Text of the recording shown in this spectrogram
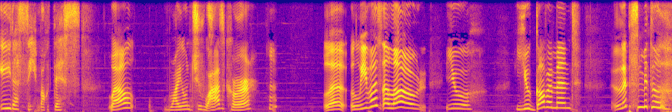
Eda say about this? Well, why don't you ask her? Hmm? Le- leave us alone, you, you government lipsmittel.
